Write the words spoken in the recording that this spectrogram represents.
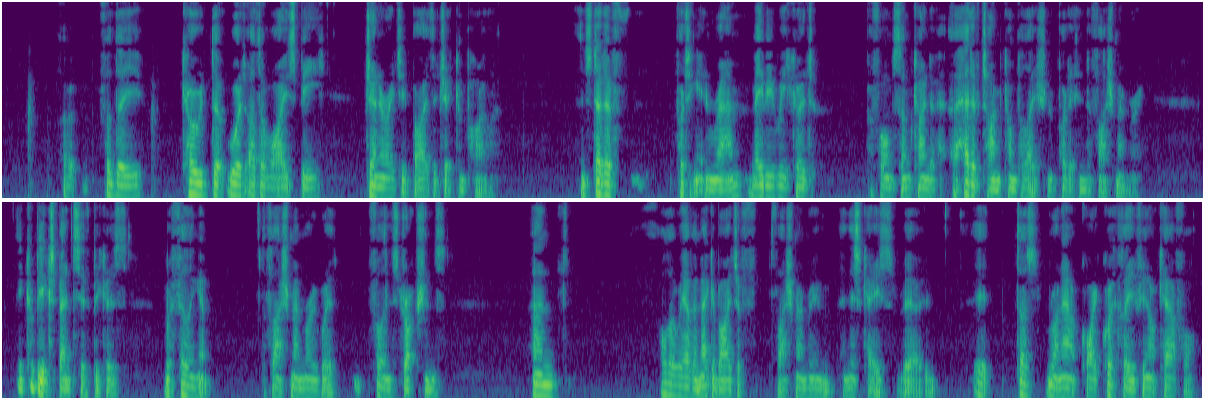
uh, for the code that would otherwise be generated by the JIT compiler. Instead of putting it in RAM, maybe we could perform some kind of ahead of time compilation and put it into flash memory. It could be expensive because we're filling up the flash memory with full instructions and although we have a megabyte of flash memory in, in this case, it, it does run out quite quickly if you're not careful.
